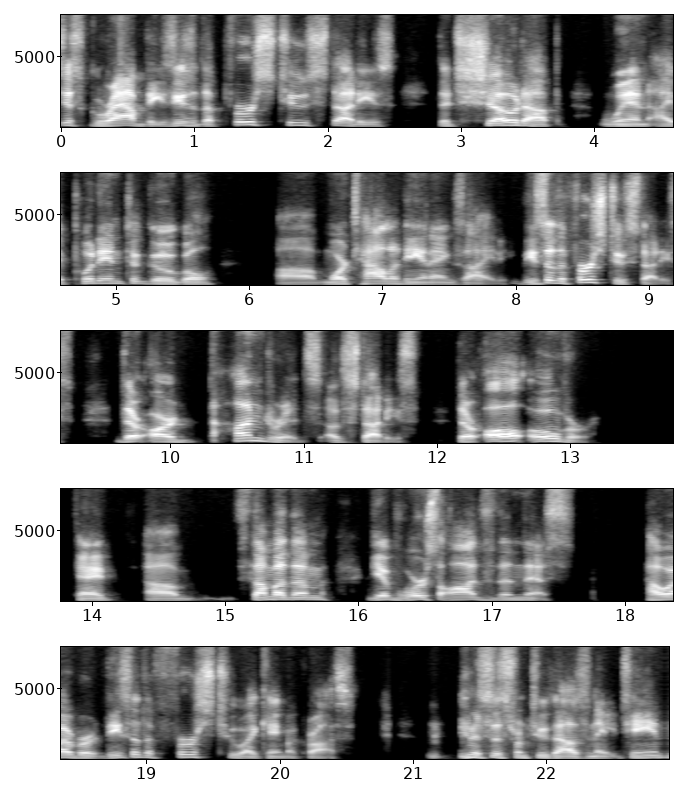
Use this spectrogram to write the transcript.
just grabbed these. These are the first two studies that showed up when I put into Google uh, mortality and anxiety. These are the first two studies. There are hundreds of studies. They're all over. Okay. Um, some of them give worse odds than this. However, these are the first two I came across. this is from 2018.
